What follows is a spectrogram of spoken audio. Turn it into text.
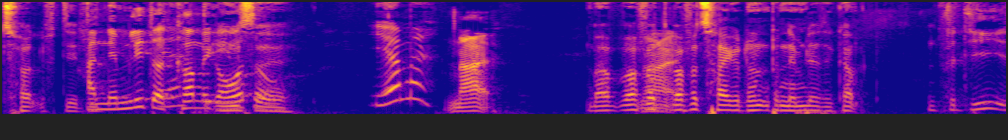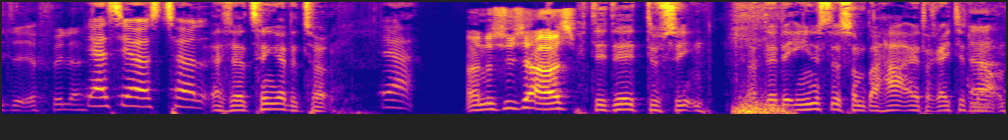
12, fordi Har det, nemlig.com det ikke eneste... overtaget? Hjemme? Nej. Hvor, hvorfor, Nej. hvorfor trækker du den på nemlig, at det kom? Fordi det, jeg føler... Jeg siger også 12. Altså, jeg tænker, det er 12. Ja. Og nu synes jeg også, Det, det er et dusin. Og det er det eneste, som der har et rigtigt Ja, navn.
